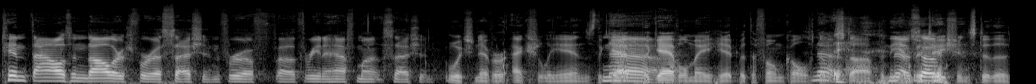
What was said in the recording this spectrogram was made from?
ten thousand dollars for a session for a f- three and a half month session. Which never actually ends. The, No. gav- the gavel may hit, but the phone calls No. don't stop, and the No, so- invitations to the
